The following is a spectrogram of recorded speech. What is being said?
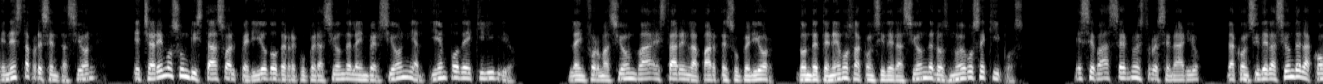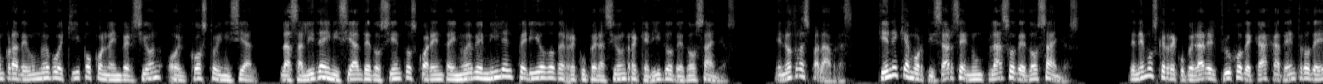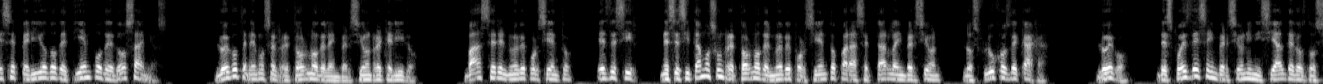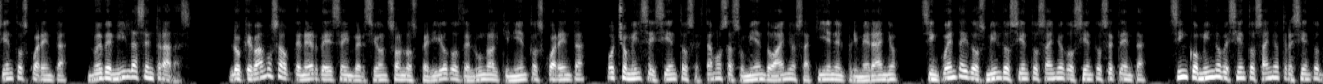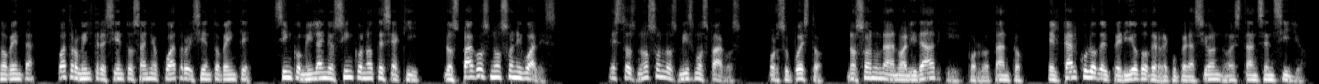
En esta presentación, echaremos un vistazo al periodo de recuperación de la inversión y al tiempo de equilibrio. La información va a estar en la parte superior, donde tenemos la consideración de los nuevos equipos. Ese va a ser nuestro escenario, la consideración de la compra de un nuevo equipo con la inversión o el costo inicial, la salida inicial de 249.000 el periodo de recuperación requerido de dos años. En otras palabras, tiene que amortizarse en un plazo de dos años. Tenemos que recuperar el flujo de caja dentro de ese periodo de tiempo de dos años. Luego tenemos el retorno de la inversión requerido. Va a ser el 9%, es decir, necesitamos un retorno del 9% para aceptar la inversión, los flujos de caja. Luego, después de esa inversión inicial de los 240, 9.000 las entradas. Lo que vamos a obtener de esa inversión son los periodos del 1 al 540, 8.600 estamos asumiendo años aquí en el primer año, 52.200 año 270, 5.900 año 390, 4.300 año 4 y 120, 5.000 año 5 nótese aquí, los pagos no son iguales. Estos no son los mismos pagos, por supuesto, no son una anualidad y, por lo tanto, el cálculo del periodo de recuperación no es tan sencillo.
